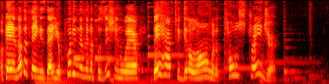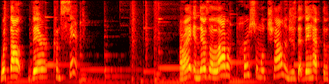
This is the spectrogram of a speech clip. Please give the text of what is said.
Okay, another thing is that you're putting them in a position where they have to get along with a total stranger without their consent. All right. And there's a lot of personal challenges that they have to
